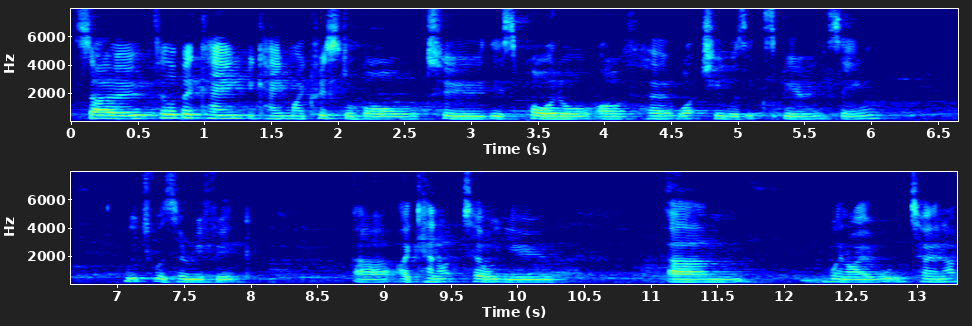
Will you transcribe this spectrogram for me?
So Philippa came, became my crystal ball to this portal of her, what she was experiencing, which was horrific. Uh, I cannot tell you um, when I would turn up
